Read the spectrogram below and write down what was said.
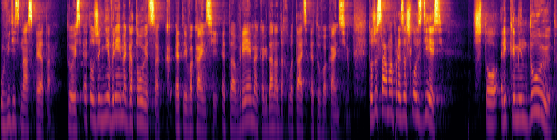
увидеть нас это. То есть это уже не время готовиться к этой вакансии, это время, когда надо хватать эту вакансию. То же самое произошло здесь, что рекомендуют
